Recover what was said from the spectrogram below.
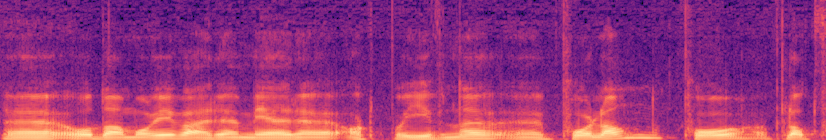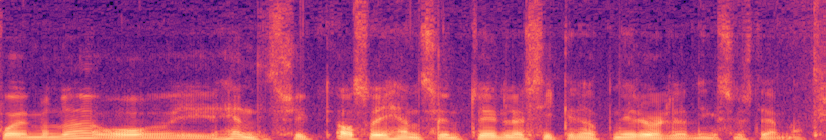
Eh, og Da må vi være mer aktpågivende eh, på land, på plattformene og i hensyn, altså i hensyn til sikkerheten i rørledningssystemet.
